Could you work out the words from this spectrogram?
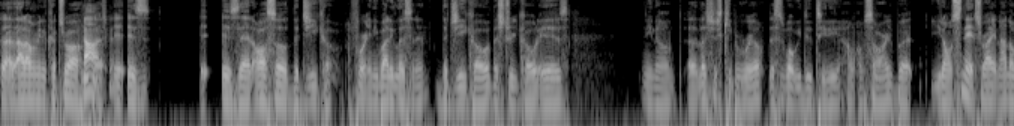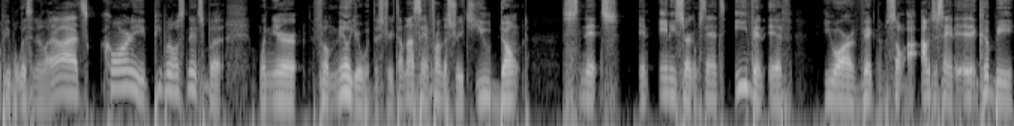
I don't mean to cut you off. No, but it's good. is is that also the G code for anybody listening? The G code, the street code is, you know, uh, let's just keep it real. This is what we do, TD. I'm, I'm sorry, but you don't snitch, right? And I know people listening are like, ah, oh, that's corny. People don't snitch, but when you're familiar with the streets, I'm not saying from the streets, you don't snitch in any circumstance, even if you are a victim. So I, I'm just saying it, it could be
